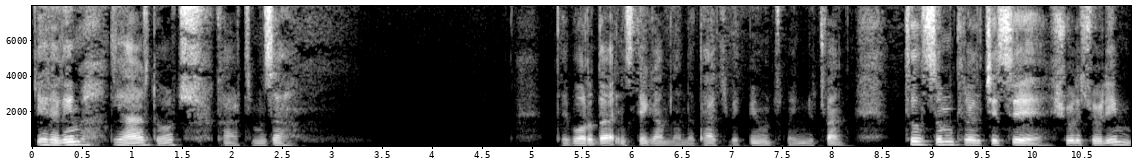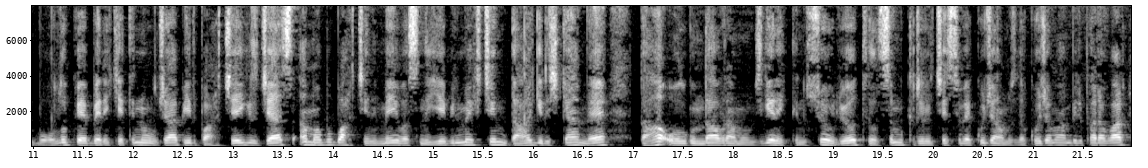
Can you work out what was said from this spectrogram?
Gelelim diğer dört kartımıza. Tabi bu arada Instagram'dan da takip etmeyi unutmayın lütfen. Tılsım kraliçesi şöyle söyleyeyim bolluk ve bereketin olacağı bir bahçeye gireceğiz ama bu bahçenin meyvasını yiyebilmek için daha girişken ve daha olgun davranmamız gerektiğini söylüyor Tılsım kraliçesi ve kucağımızda kocaman bir para var.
